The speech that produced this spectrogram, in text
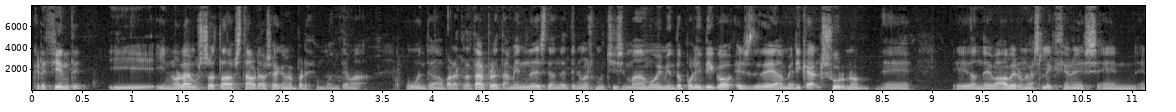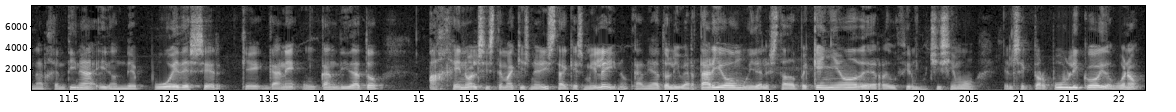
creciente y, no la hemos tratado hasta ahora, o sea que me parece un buen tema, un buen tema para tratar, pero también desde donde tenemos muchísimo movimiento político es de América del Sur, ¿no? Eh, donde va a haber unas elecciones en, en Argentina y donde puede ser que gane un candidato ajeno al sistema kirchnerista, que es mi ley, ¿no? Candidato libertario, muy del Estado pequeño, de reducir muchísimo el sector público, y bueno,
